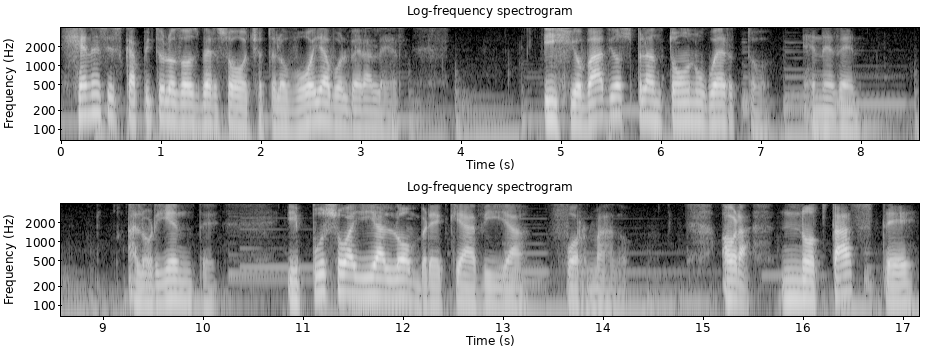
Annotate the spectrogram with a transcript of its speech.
Génesis capítulo 2, verso 8, te lo voy a volver a leer. Y Jehová Dios plantó un huerto en Edén, al oriente, y puso allí al hombre que había formado. Ahora, ¿notaste?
